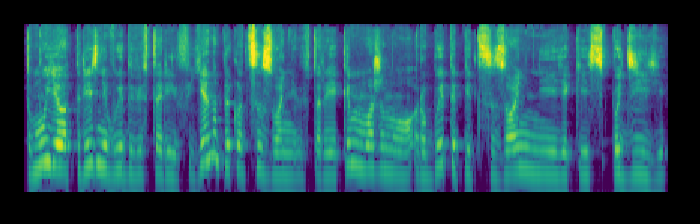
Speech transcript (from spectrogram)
Тому є от різні види вівтарів. Є, наприклад, сезонні вівтари, які ми можемо робити під сезонні якісь події.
